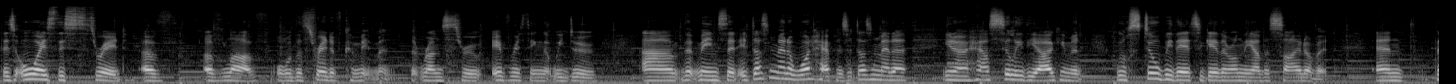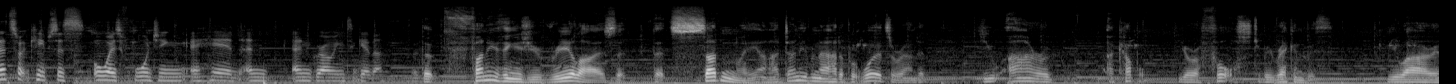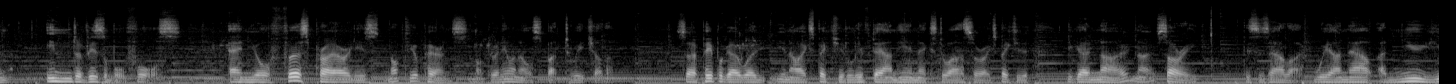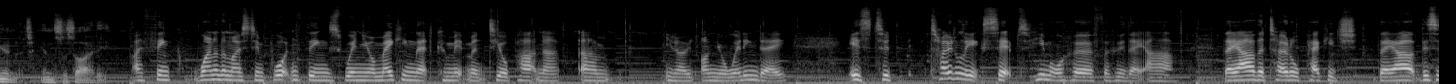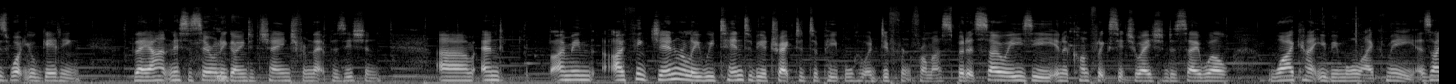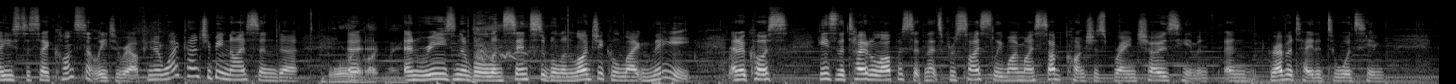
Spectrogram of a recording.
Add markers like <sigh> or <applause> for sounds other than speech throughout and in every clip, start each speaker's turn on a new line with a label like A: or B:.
A: there's always this thread of, of love or the thread of commitment that runs through everything that we do. Um, that means that it doesn't matter what happens, it doesn't matter you know, how silly the argument, we'll still be there together on the other side of it. And that's what keeps us always forging ahead and, and growing together.
B: The funny thing is you realise that, that suddenly, and I don't even know how to put words around it, you are a, a couple. You're a force to be reckoned with. You are an indivisible force. And your first priority is not to your parents, not to anyone else, but to each other. So if people go, well, you know, I expect you to live down here next to us, or I expect you to, you go, no, no, sorry, this is our life. We are now a new unit in society.
A: I think one of the most important things when you're making that commitment to your partner, um, you know, on your wedding day, is to totally accept him or her for who they are. They are the total package. They are, this is what you're getting. They aren't necessarily going to change from that position. Um, and I mean, I think generally we tend to be attracted to people who are different from us, but it's so easy in a conflict situation to say, well, why can't you be more like me? As I used to say constantly to Ralph, you know, why can't you be nice and uh,
B: boring uh, like me,
A: and reasonable and sensible and logical like me? And of course, he's the total opposite, and that's precisely why my subconscious brain chose him and, and gravitated towards him,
